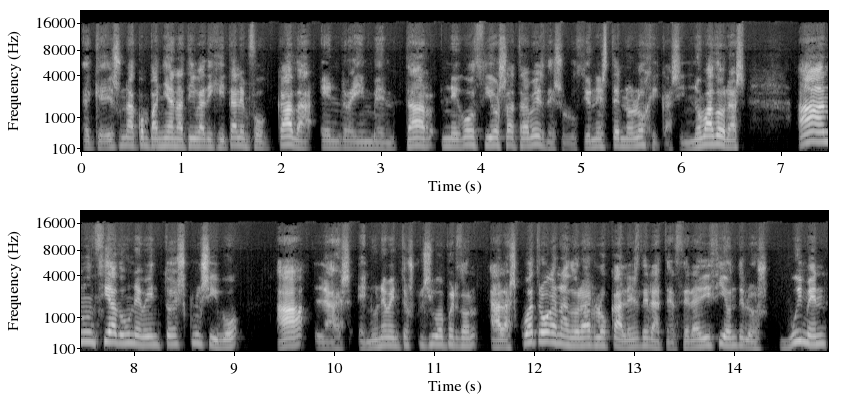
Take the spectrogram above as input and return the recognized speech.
eh, que es una compañía nativa digital enfocada en reinventar negocios a través de soluciones tecnológicas innovadoras, ha anunciado un evento exclusivo a las, en un evento exclusivo, perdón, a las cuatro ganadoras locales de la tercera edición de los Women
